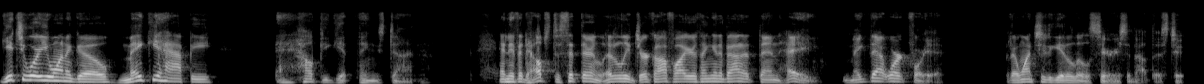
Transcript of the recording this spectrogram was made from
get you where you want to go, make you happy, and help you get things done? And if it helps to sit there and literally jerk off while you're thinking about it, then hey, make that work for you. But I want you to get a little serious about this too.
